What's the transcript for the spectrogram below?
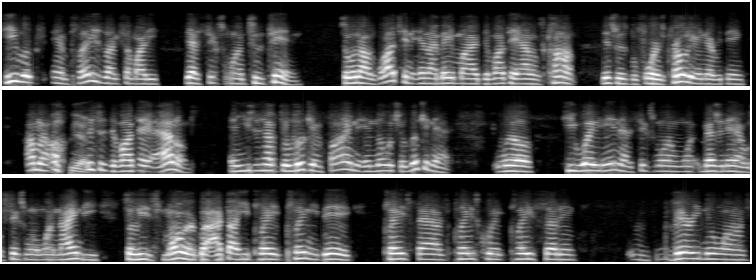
he looks and plays like somebody that's 6'1", 210. So when I was watching it and I made my Davante Adams comp, this was before his pro day and everything. I'm like, oh, yeah. this is Davante Adams and you just have to look and find it and know what you're looking at. Well, he weighed in at six one measured in at six one one ninety, so he's smaller. But I thought he played plenty big, plays fast, plays quick, plays sudden, very nuanced.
